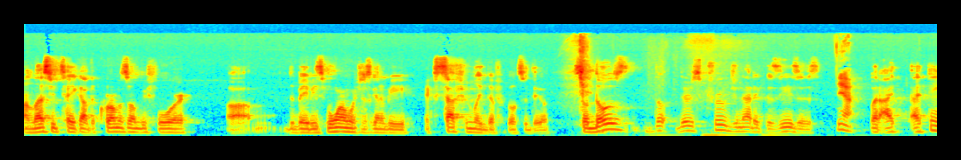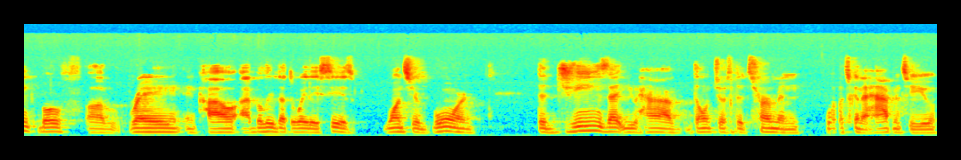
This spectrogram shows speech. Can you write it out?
unless you take out the chromosome before um, the baby's born, which is going to be exceptionally difficult to do. So those th- there's true genetic diseases. Yeah. But I, I think both uh, Ray and Kyle, I believe that the way they see it is once you're born, the genes that you have don't just determine what's going to happen to you.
